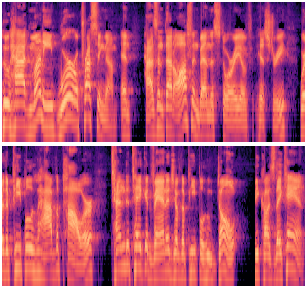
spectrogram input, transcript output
who had money were oppressing them. And hasn't that often been the story of history, where the people who have the power tend to take advantage of the people who don't because they can?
